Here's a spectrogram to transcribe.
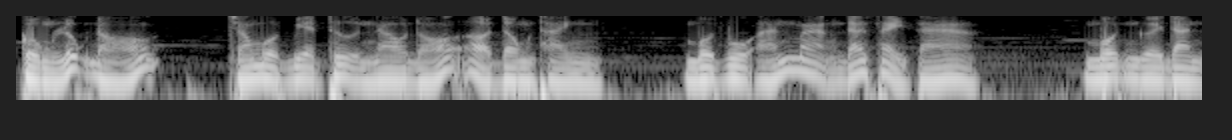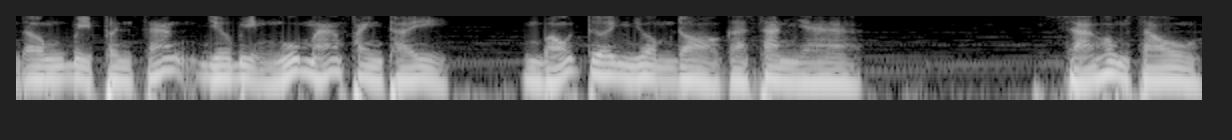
Cùng lúc đó, trong một biệt thự nào đó ở Đồng Thành, một vụ án mạng đã xảy ra. Một người đàn ông bị phân xác như bị ngũ má phanh thây, máu tươi nhuộm đỏ cả sàn nhà. Sáng hôm sau,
